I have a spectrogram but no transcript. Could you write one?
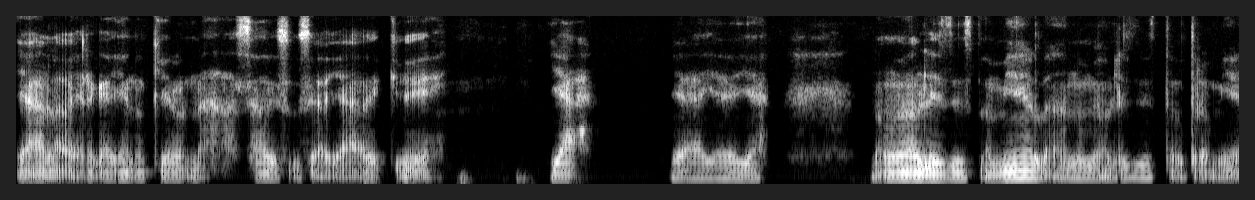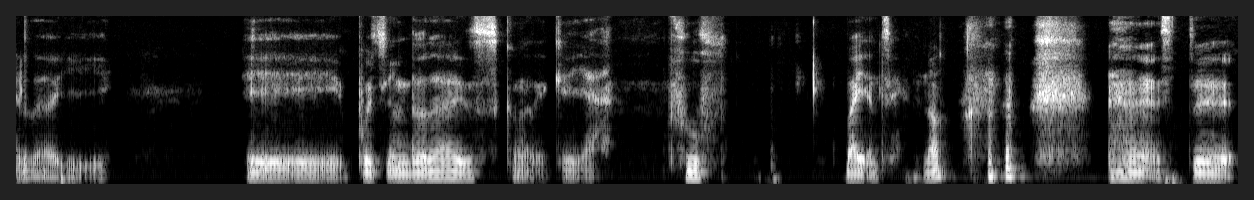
ya la verga, ya no quiero nada, ¿sabes? O sea, ya de que, ya, ya, ya, ya. No me hables de esta mierda, no me hables de esta otra mierda y eh, pues sin duda es como de que ya, uf, váyanse, ¿no? este,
